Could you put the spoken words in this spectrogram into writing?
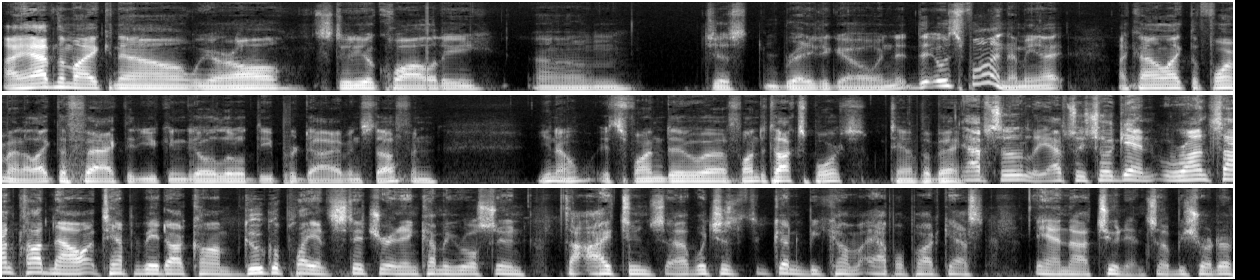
I have the mic now. We are all studio quality, um, just ready to go, and it, it was fun. I mean, I I kind of like the format. I like the fact that you can go a little deeper dive and stuff, and you know, it's fun to uh, fun to talk sports. Tampa Bay. Absolutely, absolutely. So again, we're on SoundCloud now at TampaBay.com, Google Play, and Stitcher, and then coming real soon to iTunes, uh, which is going to become Apple Podcast and uh, tune in. So be sure to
